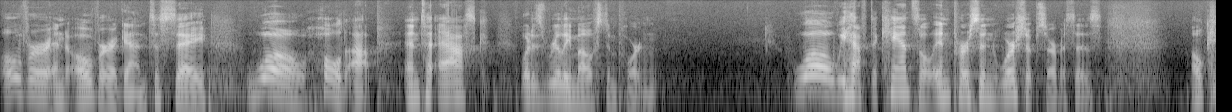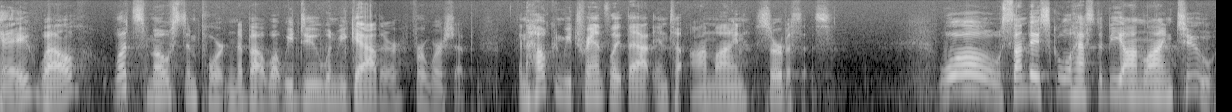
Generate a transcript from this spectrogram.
over and over again to say, whoa, hold up, and to ask what is really most important. Whoa, we have to cancel in person worship services. Okay, well, what's most important about what we do when we gather for worship? And how can we translate that into online services? Whoa, Sunday school has to be online too.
